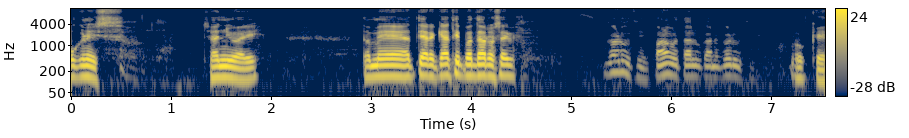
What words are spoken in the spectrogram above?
ઓગણીસ જાન્યુઆરી. તમે અત્યારે ક્યાંથી પધારો સાહેબ? ગળુથી પાણવડ તાલુકાના ગળુથી. ઓકે.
